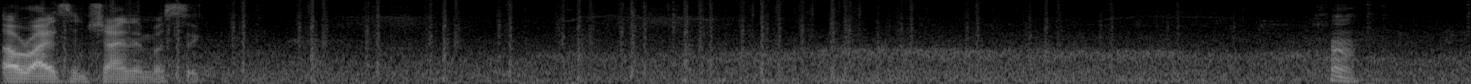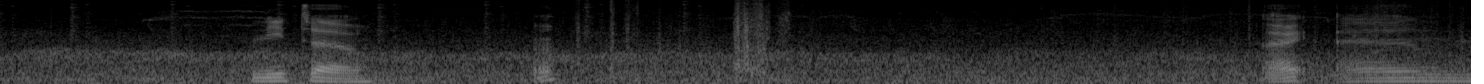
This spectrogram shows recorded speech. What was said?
Oh, Rise and Shine, they must have... Huh. Neato. Huh? Alright, and...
